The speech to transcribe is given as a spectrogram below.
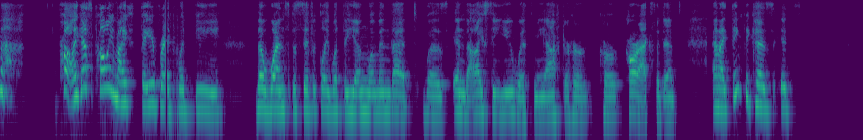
pro- I guess probably my favorite would be the one specifically with the young woman that was in the ICU with me after her, her car accident. And I think because it's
